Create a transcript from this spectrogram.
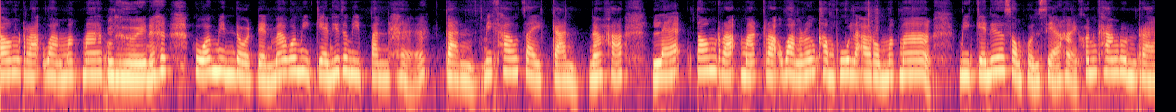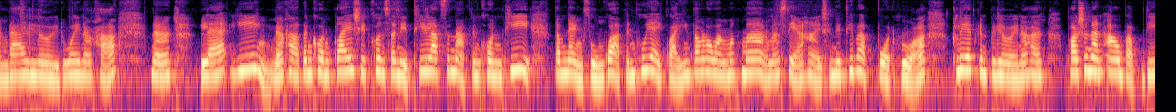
ต้องระวังมาก ๆ เลยนะ เพราะว่ามินโดดเด่นมากว่ามีเกณฑ์ที่จะมีปัญหากันไม่เข้าใจกันนะคะ และต้องระมัดระวังเรื่องคำพูดและอารมณ์มาก ๆ มีเกณฑ์ที่จะส่งผลเสียหายค่อนข้างรุนแรงได้เลยด้วยนะคะนะและยิ่งนะคะเป็นคนใกล้ชิดคนสนิทที่ลักษณะเป็นคนที่ตำแหน่งสูงกว่าเป็นผู้ใหญ่กว่ายิ่งต้องระวังมากๆนะเสียหายชนิดที่แบบปวดหัวเครียดกันไปเลยนะคะ เพราะฉะนั้นเอาแบบดี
